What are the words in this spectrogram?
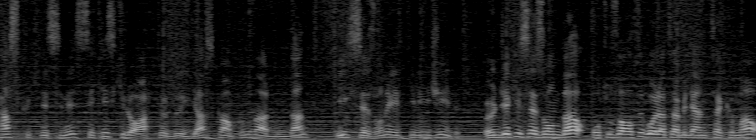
kas kütlesini 8 kilo arttırdığı yaz kampının ardından ilk sezonu etkileyiciydi. Önceki sezonda 36 gol atabilen takıma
